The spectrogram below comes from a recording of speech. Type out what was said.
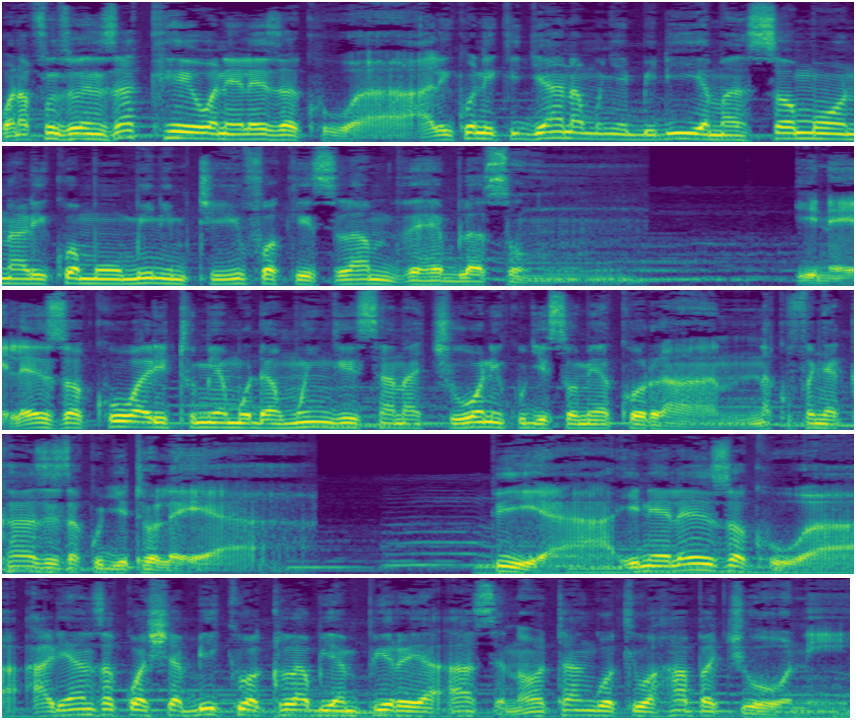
Wanafunzi wenzake wanaeleza kuwa alikuwa ni kijana mwenye bidii ya masomo na alikuwa muumini mtiifu wa Kiislamu dhehebu la Sunni. Inaelezwa kuwa alitumia muda mwingi sana chuoni kujisomea Koran na kufanya kazi za kujitolea. Pia, inaelezwa kuwa alianza kuwa shabiki wa klabu ya mpira ya Arsenal tangu akiwa hapa chuoni.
